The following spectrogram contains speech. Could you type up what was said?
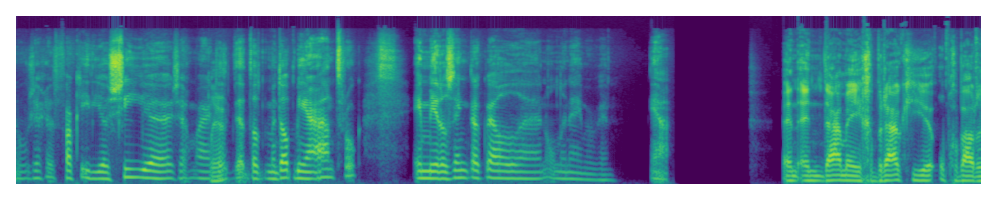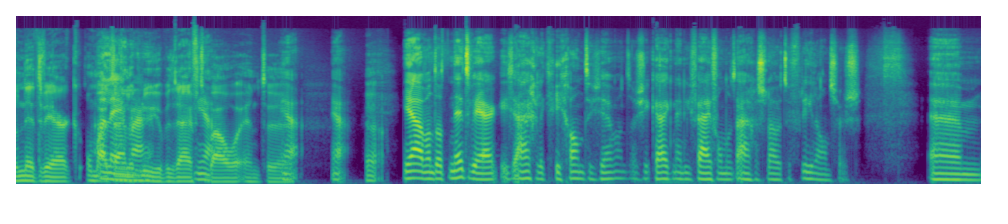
hoe zeg je het, vakidiotie, zeg maar, ja. dat, dat me dat meer aantrok. Inmiddels denk ik dat ik wel een ondernemer ben. Ja. En, en daarmee gebruik je je opgebouwde netwerk om Alleen uiteindelijk maar. nu je bedrijf te Ja. bouwen en te. Ja, ja. Ja. ja, want dat netwerk is eigenlijk gigantisch. Hè? Want als je kijkt naar die 500 aangesloten freelancers. ehm,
